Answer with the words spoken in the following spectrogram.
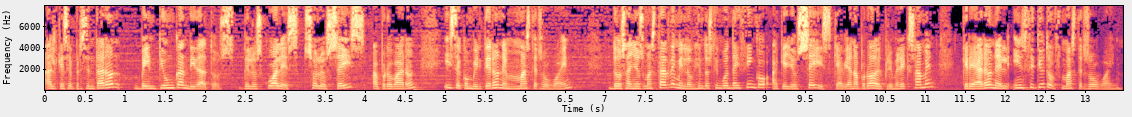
al que se presentaron 21 candidatos, de los cuales solo 6 aprobaron y se convirtieron en Masters of Wine. Dos años más tarde, en 1955, aquellos seis que habían aprobado el primer examen crearon el Institute of Masters of Wine.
